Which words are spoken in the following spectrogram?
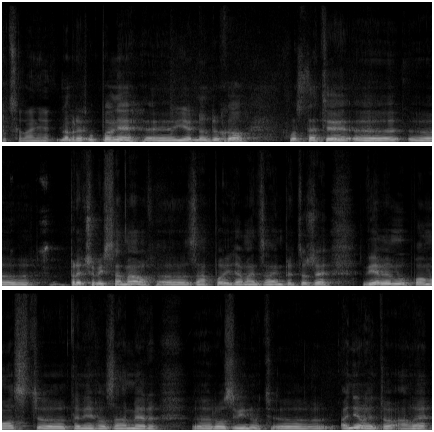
ucelenie. Dobre, úplne e, jednoducho podstate e, e, prečo by sa mal e, zapojiť a mať zájem, pretože vieme mu pomôcť ten jeho zámer rozvinúť. A nielen to, ale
